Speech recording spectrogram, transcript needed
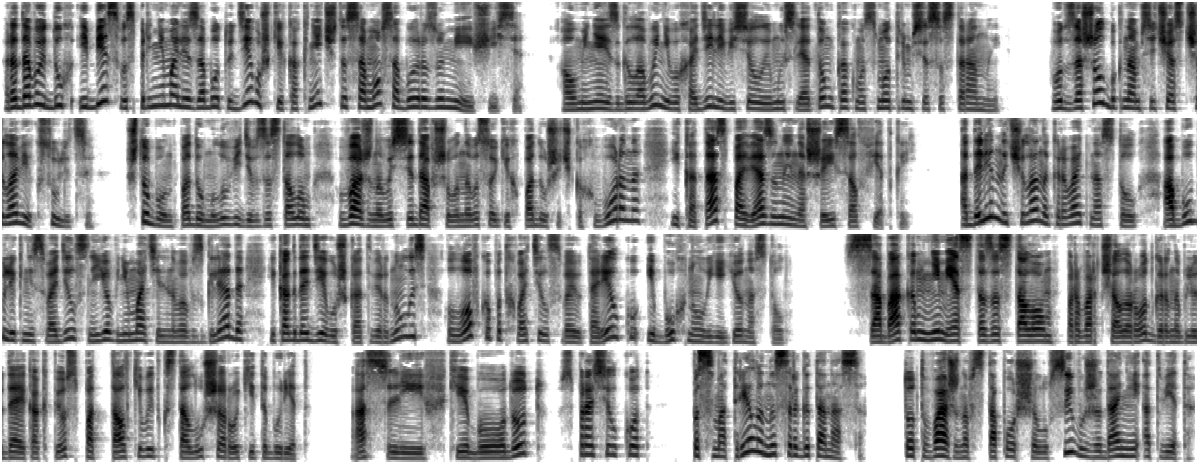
Родовой дух и бес воспринимали заботу девушки как нечто само собой разумеющееся, а у меня из головы не выходили веселые мысли о том, как мы смотримся со стороны. Вот зашел бы к нам сейчас человек с улицы, что бы он подумал, увидев за столом важно восседавшего на высоких подушечках ворона и кота с повязанной на шее салфеткой. Аделин начала накрывать на стол, а Бублик не сводил с нее внимательного взгляда, и когда девушка отвернулась, ловко подхватил свою тарелку и бухнул ее на стол. «С собакам не место за столом!» — проворчал Ротгар, наблюдая, как пес подталкивает к столу широкий табурет. «А сливки будут?» — спросил кот. Посмотрела на Саргатанаса. Тот важно встопорщил усы в ожидании ответа.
